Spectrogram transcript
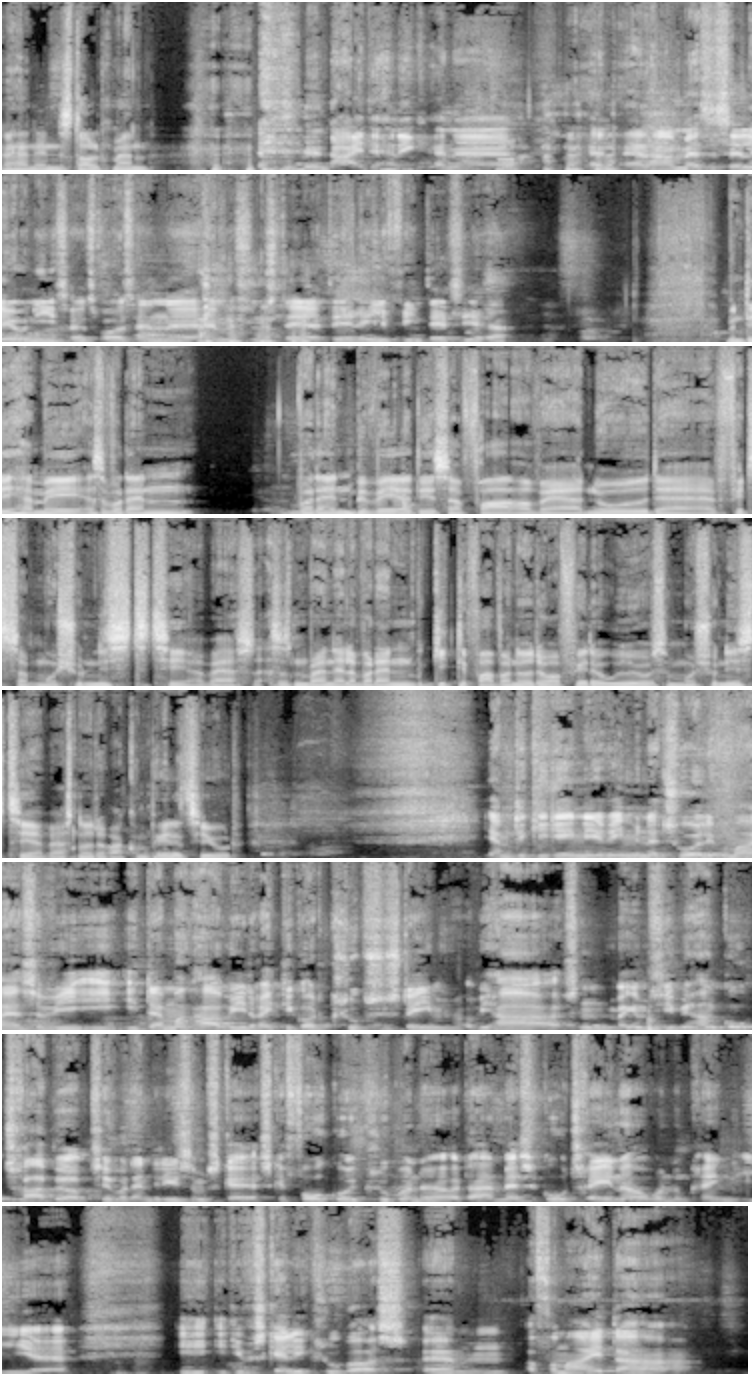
Er han en stolt mand? Nej, det er han ikke. Han, er, oh. han, han har en masse selvevni, så jeg tror også, han, han synes, det er, det er rigtig fint, det jeg siger her. Men det her med, altså hvordan, hvordan bevæger det sig fra at være noget, der er fedt som motionist til at være, altså sådan, hvordan, eller hvordan gik det fra at være noget, der var fedt at udøve som motionist til at være sådan noget, der var kompetitivt? Jamen, det gik egentlig rimelig naturligt for mig. Altså, vi, i, i Danmark har vi et rigtig godt klubsystem, og vi har, sådan, hvad kan man sige, vi har en god trappe op til, hvordan det ligesom skal, skal foregå i klubberne, og der er en masse gode trænere rundt omkring i, øh, i, i de forskellige klubber også. Um, og for mig, der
